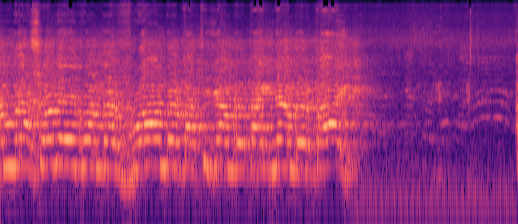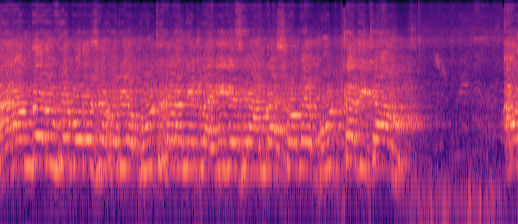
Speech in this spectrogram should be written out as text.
আমরা সবে আমরা ভুয়া, আমরা যে আমরা পাই না, আমরা পাই আর আমরা রূপে ভরসা করিয়া ভোট খেলানিত লাগি গেছে, আমরা সবে ভোটটা দিতাম। আর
